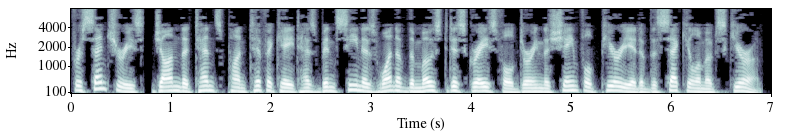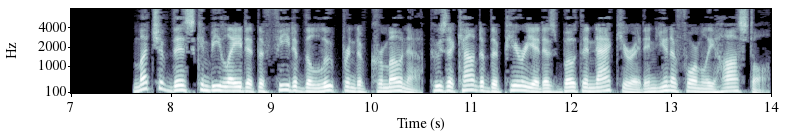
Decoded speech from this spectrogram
For centuries, John X's pontificate has been seen as one of the most disgraceful during the shameful period of the Saeculum obscurum. Much of this can be laid at the feet of the Liutprand of Cremona, whose account of the period is both inaccurate and uniformly hostile.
